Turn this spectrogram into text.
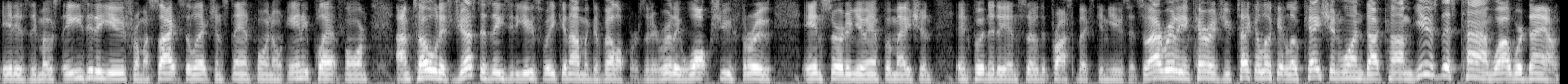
It is the most easy to use from a site selection standpoint on any platform. I'm told it's just as easy to use for economic developers, that it really walks you through inserting your information and putting it in so that prospects can use it. So I really encourage you take a look at location1.com. Use this time while we're down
